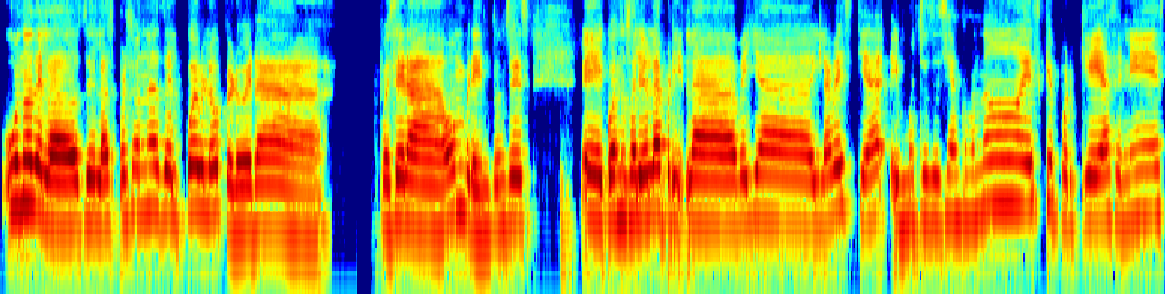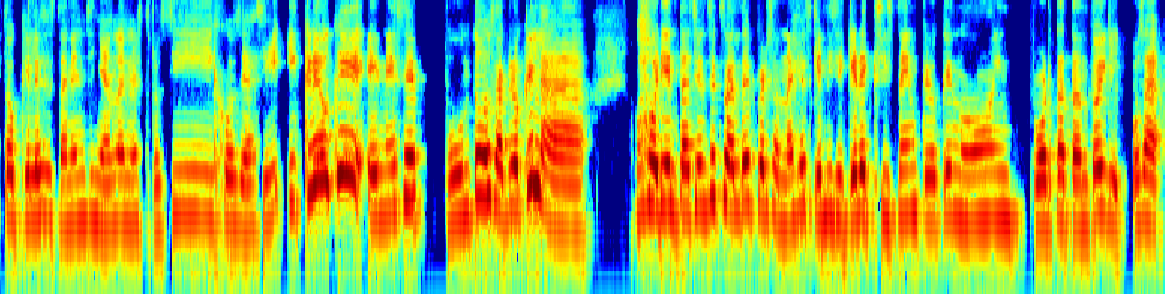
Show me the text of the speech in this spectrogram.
uno de las, de las personas del pueblo, pero era, pues era hombre. Entonces, eh, cuando salió la, la, Bella y la Bestia, eh, muchos decían como, no, es que ¿por qué hacen esto? ¿Qué les están enseñando a nuestros hijos? Y así. Y creo que en ese punto, o sea, creo que la orientación sexual de personajes que ni siquiera existen, creo que no importa tanto. Y, o sea,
